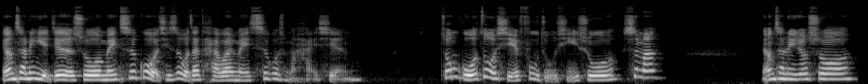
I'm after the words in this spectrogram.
杨丞琳也接着说：“没吃过，其实我在台湾没吃过什么海鲜。”中国作协副主席说：“是吗？”杨丞琳就说：“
